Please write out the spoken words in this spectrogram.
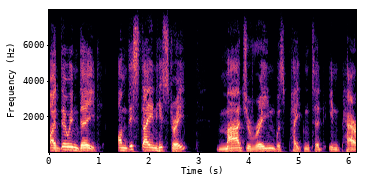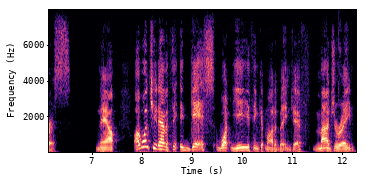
I, I do indeed. On this day in history, margarine was patented in Paris. Now, I want you to have a, th- a guess what year you think it might have been, Jeff. Margarine.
